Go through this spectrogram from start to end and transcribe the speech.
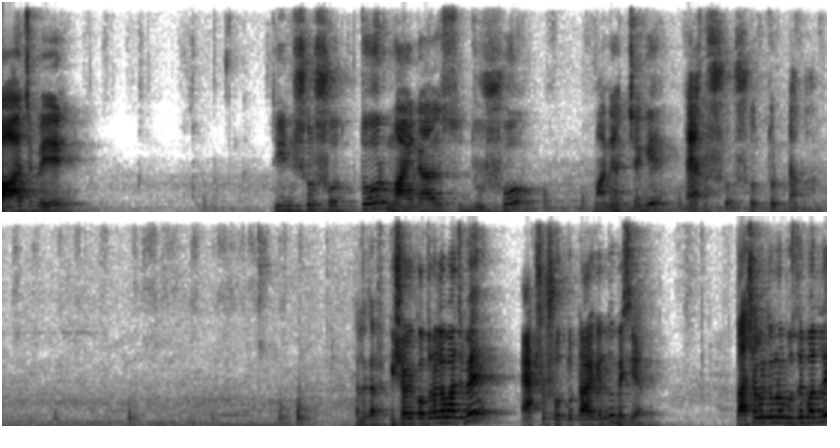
বাঁচবে তিনশো সত্তর মাইনাস দুশো মানে হচ্ছে গিয়ে একশো সত্তর টাকা। তাহলে তার কৃষকের কত টাকা বাঁচবে? একশো সত্তর টাকা কিন্তু বেঁচে যাবে। তো আশা করি তোমরা বুঝতে পারলে।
